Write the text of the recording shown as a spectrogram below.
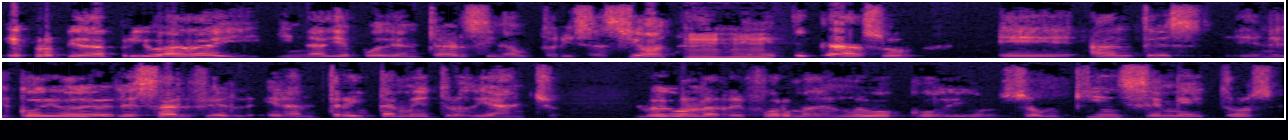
es propiedad privada y, nadie puede entrar sin autorización. En este caso, eh, antes en el código de Vélez eran 30 metros de ancho. Luego en la reforma del nuevo código son 15 metros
